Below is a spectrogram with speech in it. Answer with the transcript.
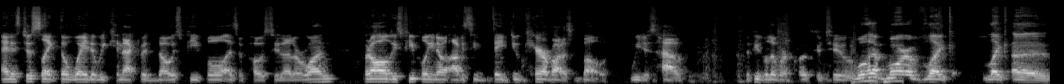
And it's just like the way that we connect with those people as opposed to the other one. But all these people, you know, obviously they do care about us both. We just have the people that we're closer to. We'll have more of like like a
